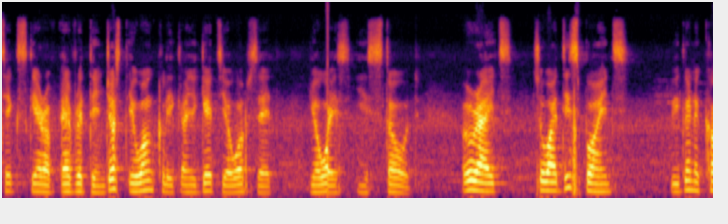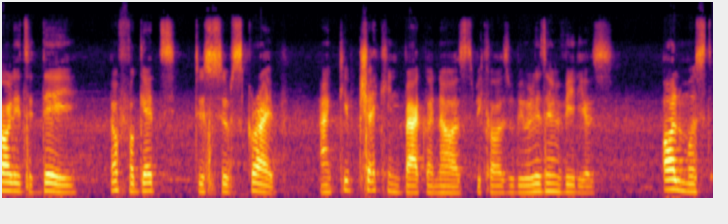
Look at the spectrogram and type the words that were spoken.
takes care of everything. Just a one click and you get your website, your WordPress installed. Alright, so at this point, we're to call it a day. Don't forget to subscribe and keep checking back on us because we'll be releasing videos almost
